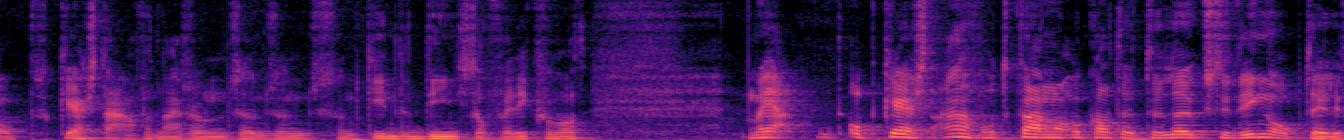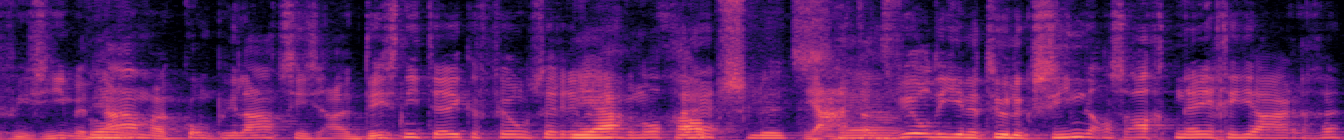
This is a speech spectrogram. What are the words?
op kerstavond naar zo'n zo'n zo'n zo'n kinderdienst of weet ik veel wat. Maar ja, op kerstavond kwamen ook altijd de leukste dingen op televisie. Met Ja. name compilaties uit Disney tekenfilms herinner Ja, me nog. hè? absoluut. Ja, dat wilde je natuurlijk zien als 8, 9-jarige.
